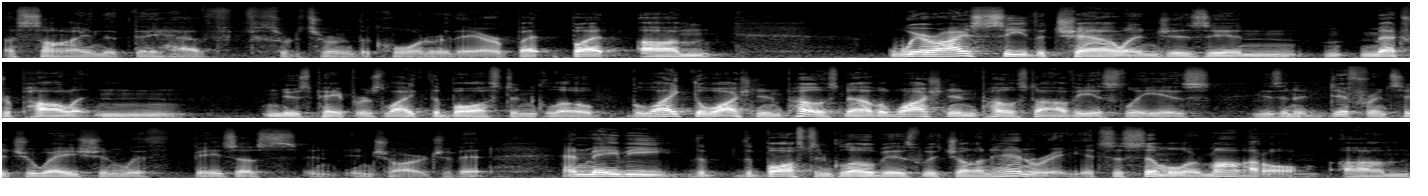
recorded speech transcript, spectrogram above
a sign that they have sort of turned the corner there. But, but um, where I see the challenge is in metropolitan newspapers like the Boston Globe, like the Washington Post. Now, the Washington Post obviously is, is in a different situation with Bezos in, in charge of it. And maybe the, the Boston Globe is with John Henry. It's a similar model. Um,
